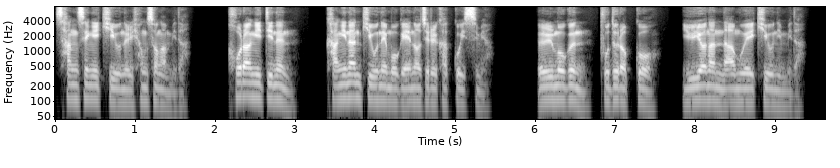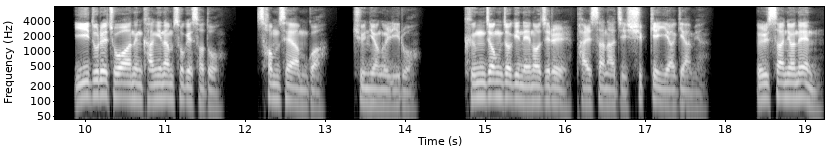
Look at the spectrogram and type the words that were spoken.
상생의 기운을 형성합니다. 호랑이띠는 강인한 기운의 목 에너지를 갖고 있으며 을목은 부드럽고 유연한 나무의 기운입니다. 이 둘의 좋아하는 강인함 속에서도 섬세함과 균형을 이루어 긍정적인 에너지를 발산하지 쉽게 이야기하면 을사년엔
